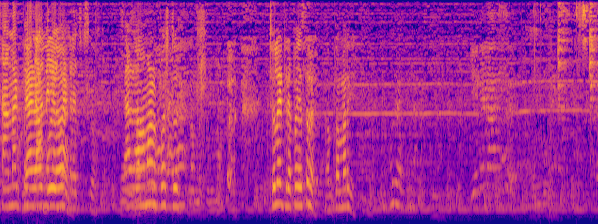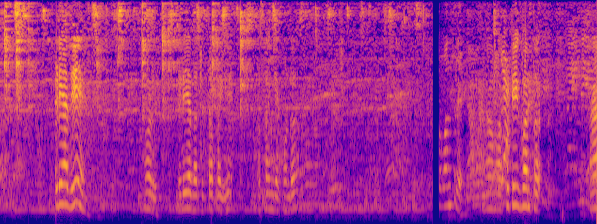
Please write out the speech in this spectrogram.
ಸಾಮಾನು ಸಾಮಾನು ಫಸ್ಟ್ ಚಲೋ ಐತ್ರಿಪ್ಪ ಹೆಸರು ನಮ್ಮ ತಮ್ಮರಿಗೆ. ರೆಡಿ ಆದಿ ನೋಡ್ರಿ ರೆಡಿ ಅದ ಟಾಪ್ ಆಗಿ ಹೊಸ ಹಂಗೆ ಹಾಕೊಂಡು. ಕುಟಿಗೆ ಬಂತು. ಹಾ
